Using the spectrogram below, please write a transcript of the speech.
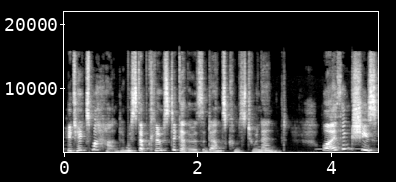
He takes my hand and we step close together as the dance comes to an end. Well, I think she's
